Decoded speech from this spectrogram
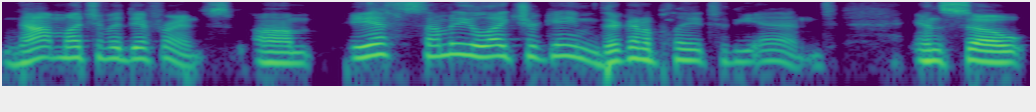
Not much of a difference. Um, if somebody likes your game, they're going to play it to the end. And so,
